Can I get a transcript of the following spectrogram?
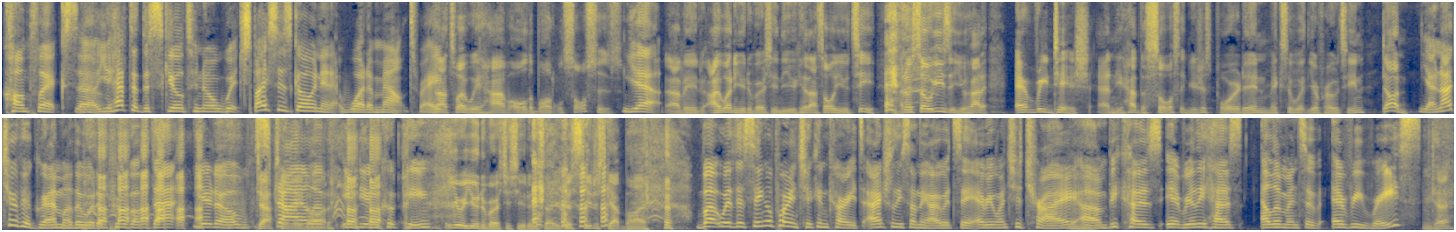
complex, uh, you have to have the skill to know which spices go in and at what amount, right? That's why we have all the bottled sauces. yeah. I mean, I went to university in the UK. That's all you'd see, and it's so easy. You had every dish, and you had the sauce, and you just pour it in, mix it with your protein, done. Yeah, I'm not sure if your grandmother would approve of that, you know, Definitely style not. of Indian cooking. You're a university student, so you just you just get by. But with the Singaporean chicken curry, it's actually something I would say everyone should try Mm. um, because it really has elements of every race. Okay.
